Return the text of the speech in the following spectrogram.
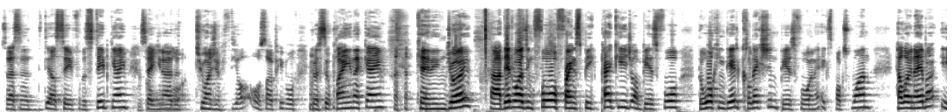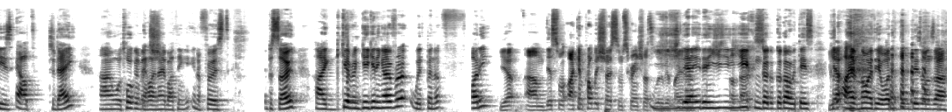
So that's a DLC for the Steep game that's that you know lot. the 250 or so people who are still playing that game can enjoy. Uh, Dead Rising 4, Frank's Big package on PS4. The Walking Dead collection, PS4 and Xbox One. Hello Neighbor is out today. Uh, we're talking about Hello Neighbor, I think, in the first episode. Uh, getting, getting over it with Bennett Foddy? Yeah. Um, this one I can probably show some screenshots a little bit later. Yeah, then you, you can go, go go with these. Yeah. I have no idea what these ones are.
